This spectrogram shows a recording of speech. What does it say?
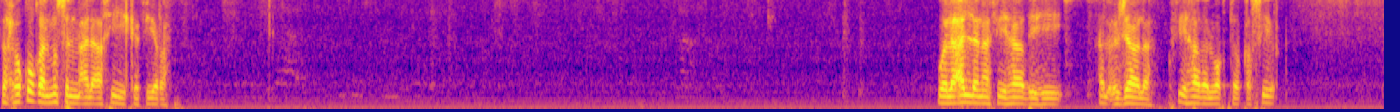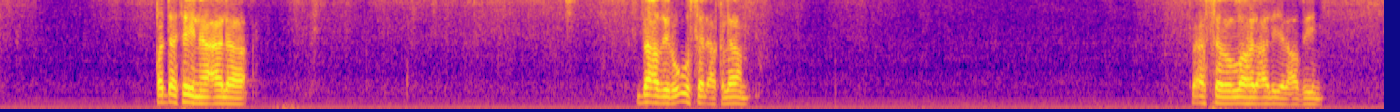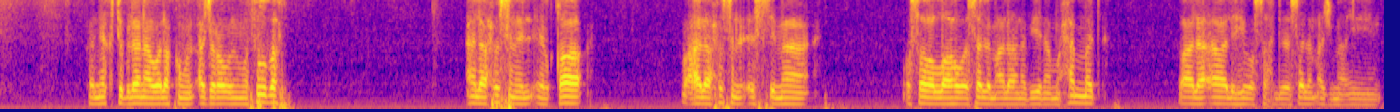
فحقوق المسلم على أخيه كثيرة. ولعلنا في هذه العجالة وفي هذا الوقت القصير. قد أتينا على بعض رؤوس الأقلام. فأسأل الله العلي العظيم أن يكتب لنا ولكم الأجر والمثوبة على حسن الإلقاء وعلى حسن الاستماع. وصلى الله وسلم على نبينا محمد وعلى آله وصحبه وسلم أجمعين.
